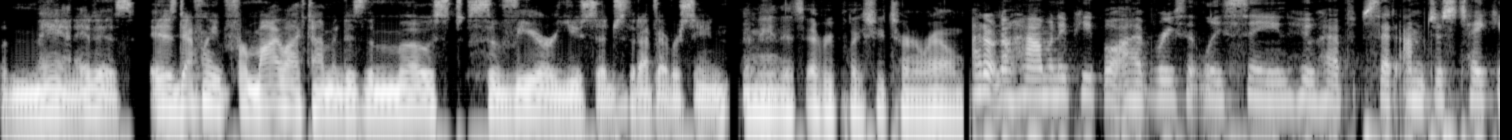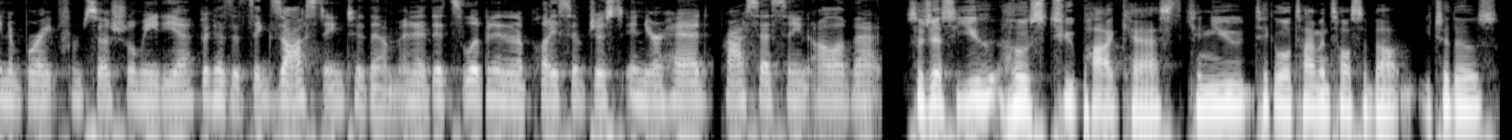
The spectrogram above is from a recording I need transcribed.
but man, it is it is definitely for my lifetime. It is the most severe usage that I've ever seen. I mean, it's every place you turn around. I don't know how many people I have recently seen who have said, "I'm just taking a break from social media because it's exhausting to them, and it, it's living in a place of just in your head processing all of that." So, Jesse, you host two podcasts. Can you take a little time and tell us about each of those?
